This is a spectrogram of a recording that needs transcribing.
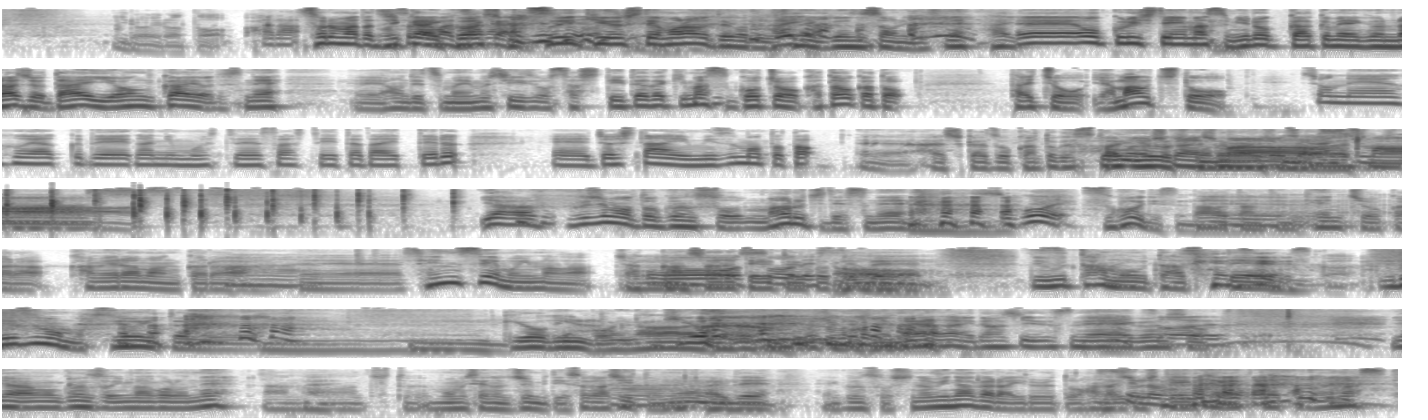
いろいろと。それまた次回詳しく追求してもらうということですね、軍曹にですね。はい。えーお送りしています、魅力革命軍ラジオ第4回はですね、えー本日も MC をさせていただきます、五丁片岡と、隊長山内と少年 F 役で映画にも出演させていただいてる、えー女子隊員水本とえー林海蔵監督です。どうもよろしくお願いします。お願いします。いやー、藤本軍曹、マルチですね。すごい。すごいですね。バー探偵の店長からカメラマンから、はいえー先生も今は若干されてるということでで歌も歌ってですか？腕相撲も強いという。器用貧乏にならないでほしいですね。軍曹いやもう軍曹今頃ねあの、はちょっとお店の準備で忙しいと思うので、え軍曹を忍びながらいろいろとお話をしていただきたいと思います。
